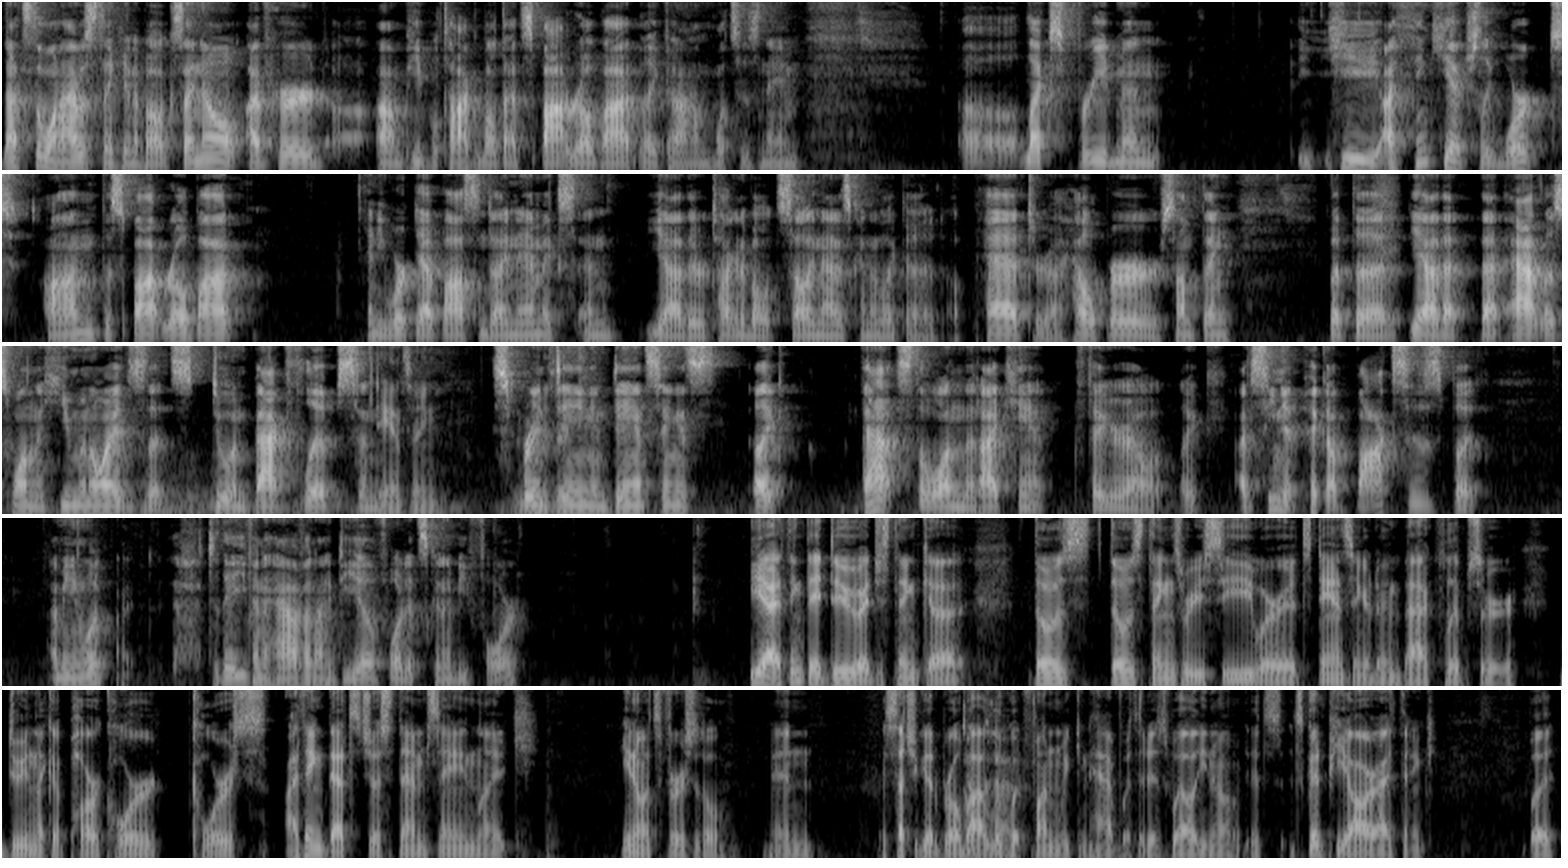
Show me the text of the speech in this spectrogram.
That's the one I was thinking about because I know I've heard uh, um, people talk about that spot robot. Like, um, what's his name? Uh, Lex Fridman. He, I think he actually worked on the spot robot, and he worked at Boston Dynamics. And yeah, they're talking about selling that as kind of like a, a pet or a helper or something. But the yeah that that Atlas one, the humanoids that's doing backflips and Dancing. sprinting and dancing. It's like that's the one that I can't figure out. Like I've seen it pick up boxes, but I mean, what do they even have an idea of what it's going to be for? Yeah, I think they do. I just think uh, those those things where you see where it's dancing or doing backflips or doing like a parkour course. I think that's just them saying like, you know, it's versatile and it's such a good robot. Okay. Look what fun we can have with it as well. You know, it's it's good PR, I think. But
